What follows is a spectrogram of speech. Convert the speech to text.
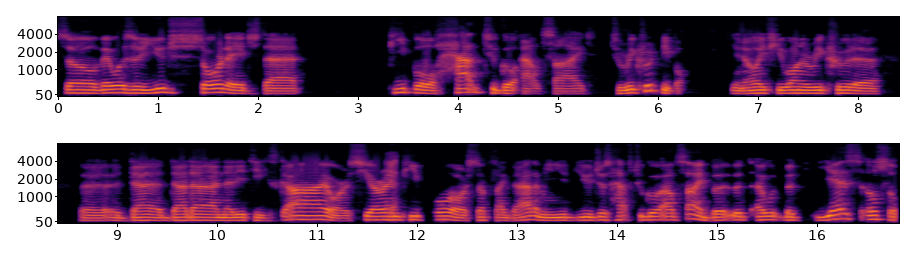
So there was a huge shortage that people had to go outside to recruit people. you know, if you want to recruit a, a, data analytics guy or CRM Yeah. people or stuff like that, I mean, you, you just have to go outside. But but I would, but yes, also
